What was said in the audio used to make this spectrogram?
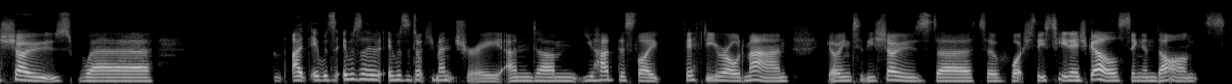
shows where I, it was it was a it was a documentary and um you had this like 50 year old man going to these shows uh, to watch these teenage girls sing and dance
